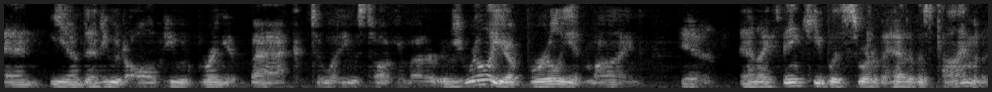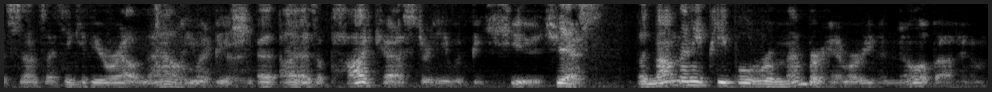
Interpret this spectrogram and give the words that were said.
and you know, then he would all he would bring it back to what he was talking about. It was really a brilliant mind, yeah and I think he was sort of ahead of his time in a sense. I think if he were out now, he would be uh, as a podcaster, he would be huge. yes but not many people remember him or even know about him.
